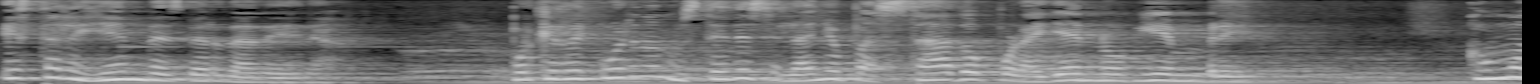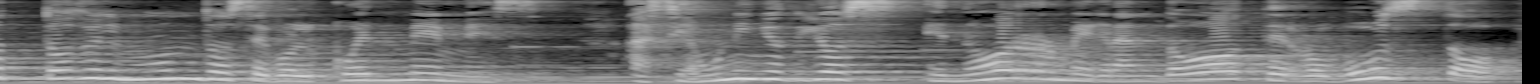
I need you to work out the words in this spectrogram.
Esta leyenda es verdadera porque recuerdan ustedes el año pasado, por allá en noviembre, cómo todo el mundo se volcó en memes hacia un niño Dios enorme, grandote, robusto,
